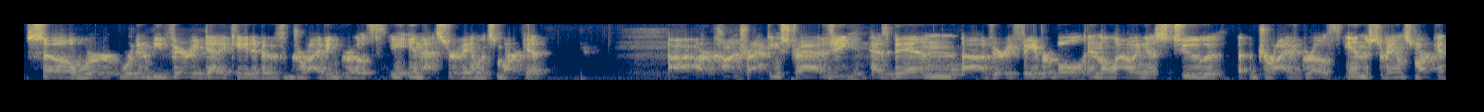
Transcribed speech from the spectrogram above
so we're we're going to be very dedicated of driving growth in, in that surveillance market. Uh, our contracting strategy has been uh, very favorable in allowing us to uh, drive growth in the surveillance market.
